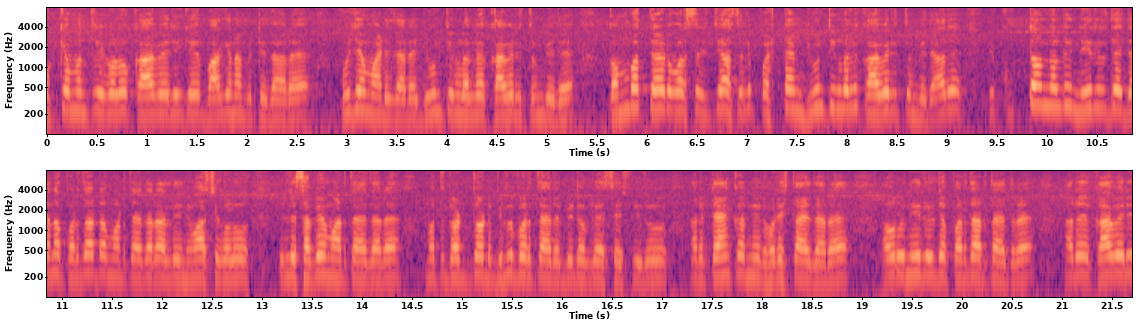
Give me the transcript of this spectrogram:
ಮುಖ್ಯಮಂತ್ರಿಗಳು ಕಾವೇರಿಗೆ ಬಾಗಿನ ಬಿಟ್ಟಿದ್ದಾರೆ, ಪೂಜೆ ಮಾಡಿದ್ದಾರೆ. ಜೂನ್ ತಿಂಗಳಲ್ಲೇ ಕಾವೇರಿ ತುಂಬಿದೆ. ತೊಂಬತ್ತೆರಡು ವರ್ಷದ ಇತಿಹಾಸದಲ್ಲಿ ಫಸ್ಟ್ ಟೈಮ್ ಜೂನ್ ತಿಂಗಳಲ್ಲಿ ಕಾವೇರಿ ತುಂಬಿದೆ. ಆದರೆ ಈ ಕುಕ್ಟೌನ್ನಲ್ಲಿ ನೀರಿಲ್ಲದೆ ಜನ ಪರದಾಟ ಮಾಡ್ತಾ ಇದ್ದಾರೆ. ಅಲ್ಲಿ ನಿವಾಸಿಗಳು ಇಲ್ಲಿ ಸಭೆ ಮಾಡ್ತಾ ಇದ್ದಾರೆ. ಮತ್ತು ದೊಡ್ಡ ದೊಡ್ಡ ಬಿಲ್ ಬರ್ತಾ ಇದೆ ಬಿ ಡಬ್ಲ್ಯೂ ಎಸ್ ಎಸ್ ಬಿದು ಆದರೆ ಟ್ಯಾಂಕರ್ ನೀರು ಹೊಡಿಸ್ತಾ ಇದ್ದಾರೆ. ಅವರು ನೀರಿಲ್ಲದೆ ಪರದಾಡ್ತಾ ಇದ್ದಾರೆ. ಅದೇ ಕಾವೇರಿ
